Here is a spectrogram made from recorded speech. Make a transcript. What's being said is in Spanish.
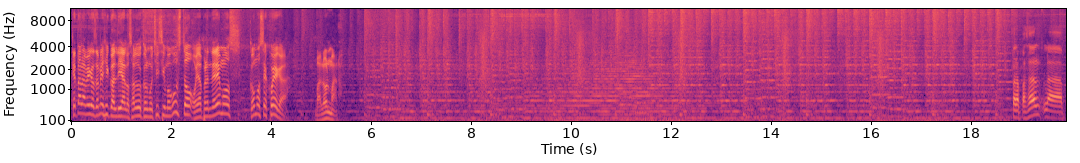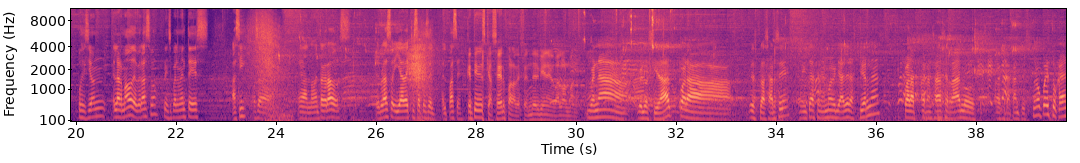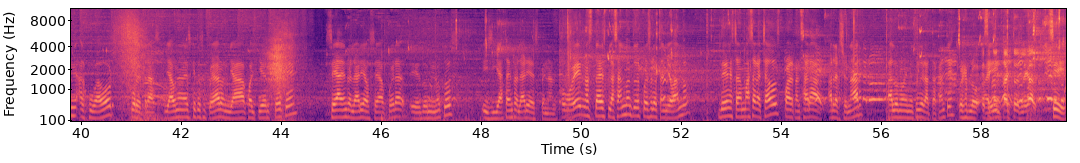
¿Qué tal amigos de México al día? Los saludo con muchísimo gusto. Hoy aprenderemos cómo se juega balón mano. Para pasar la posición, el armado de brazo principalmente es así, o sea, a 90 grados el brazo y ya de aquí sacas el, el pase. ¿Qué tienes que hacer para defender bien el balón mano? Buena velocidad para desplazarse, necesitas tener movilidad de las piernas para alcanzar a cerrar los, a los atacantes. Tú no puedes tocar al jugador por detrás, ya una vez que te superaron, ya cualquier toque, sea dentro del área o sea afuera, eh, dos minutos, y si ya está dentro del área es penal. Como ven, no se está desplazando, entonces por eso lo están llevando. Deben estar más agachados para alcanzar a, a reaccionar a los movimientos del atacante. Por ejemplo, Ese ahí, contacto es legal. sí,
